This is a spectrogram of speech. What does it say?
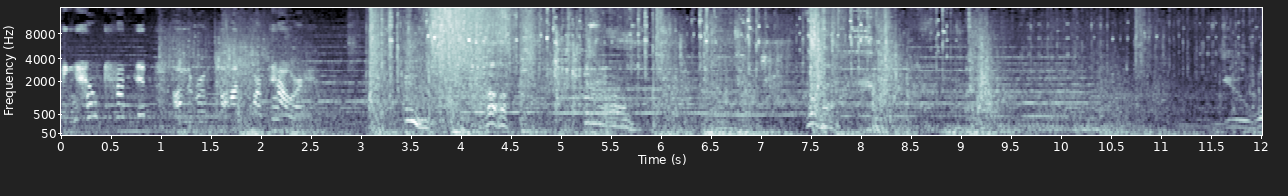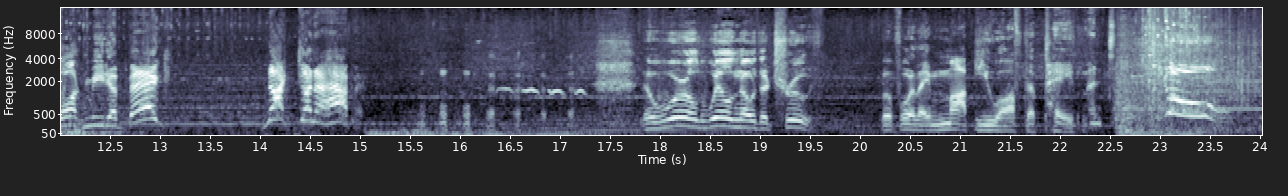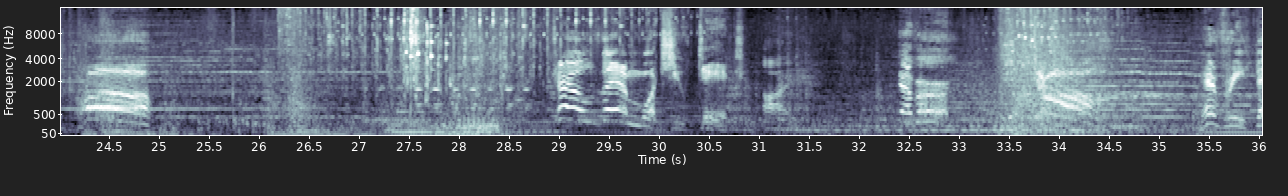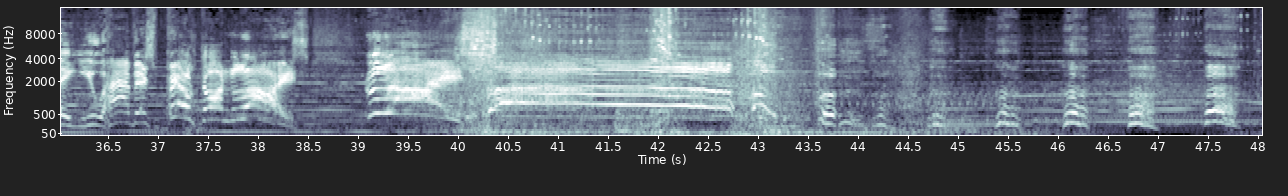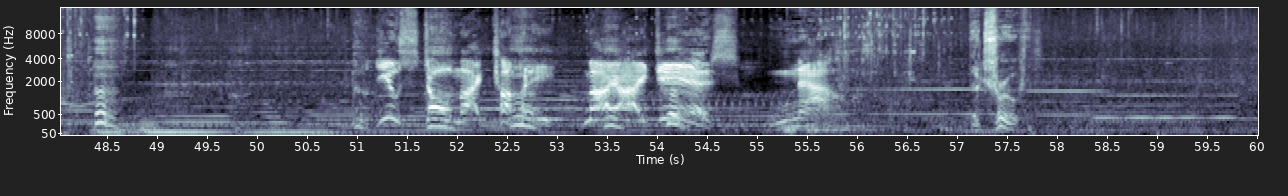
Being held captive on the roof of Oscorp Tower. You want me to beg? Not gonna happen! The world will know the truth before they mop you off the pavement. Go! Them what you did. I never. Everything you have is built on lies! Lies! You stole my company, my ideas! Now, the truth.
